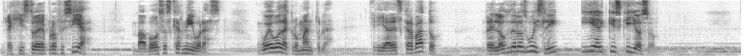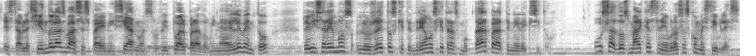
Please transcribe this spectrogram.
registro de profecía, babosas carnívoras, huevo de acromántula, cría de escarbato, reloj de los Weasley y el quisquilloso. Estableciendo las bases para iniciar nuestro ritual para dominar el evento, revisaremos los retos que tendríamos que transmutar para tener éxito. Usa dos marcas tenebrosas comestibles,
